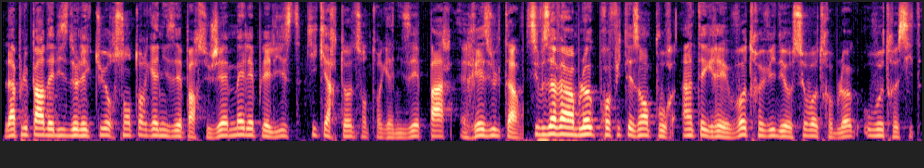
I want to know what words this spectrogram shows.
La plupart des listes de lecture sont organisées par sujet, mais les playlists qui cartonnent sont organisées par résultat. Si vous avez un blog, profitez-en pour intégrer votre vidéo sur votre blog ou votre site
